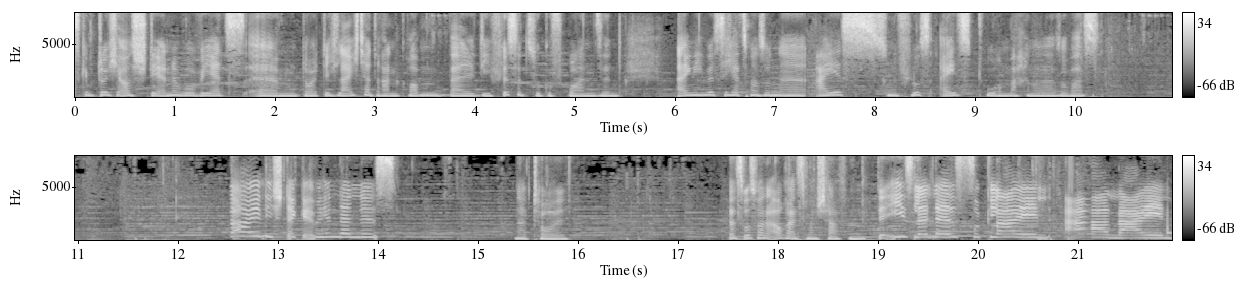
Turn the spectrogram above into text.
Es gibt durchaus Sterne, wo wir jetzt ähm, deutlich leichter drankommen, weil die Flüsse zugefroren sind. Eigentlich müsste ich jetzt mal so eine Eis, so eine Flusseeistour machen oder sowas. Nein, ich stecke im Hindernis. Na toll. Das muss man auch erstmal schaffen. Der Isländer ist zu klein. Ah, nein.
